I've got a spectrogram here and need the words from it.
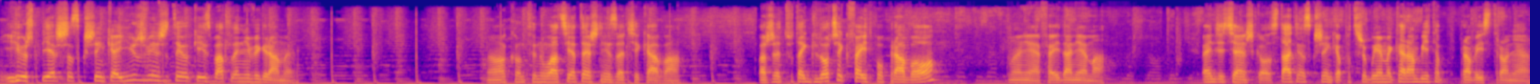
I już pierwsza skrzynka i już wiem, że tego Case Battle nie wygramy. No, kontynuacja też nie za ciekawa. Chyba, że tutaj gloczek fade po prawo. No nie, fejda nie ma. Będzie ciężko. Ostatnia skrzynka. Potrzebujemy karambita po prawej stronie.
